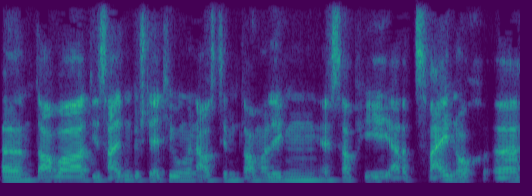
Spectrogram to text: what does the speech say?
äh, da war, die Saldenbestätigungen aus dem damaligen SAP R2 noch äh,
